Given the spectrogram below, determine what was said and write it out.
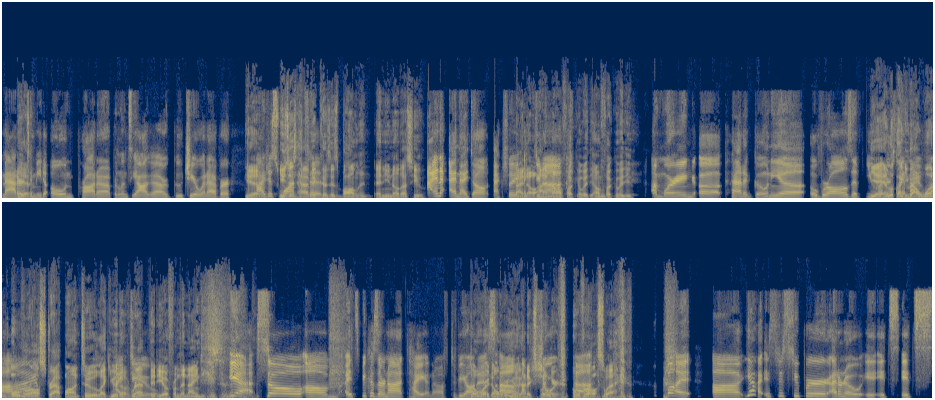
matter Yeah. to me to own Prada, or Balenciaga, or Gucci or whatever. yeah I just you want just have it to- because it's balling and you know that's you And, and I don't actually. i know do i know i'm fucking with you i'm fucking with you I'm wearing uh Patagonia overalls. If you yeah it looked like you got one my overall strap on too like you had I a rap video from the 90s Yeah, so um, it's because they're not tight enough to be honest. don't worry don't worry you Uh, don't gotta I'm explain your short. Uh, overall swag but uh, yeah, it's just super. I don't know. It, it's it's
